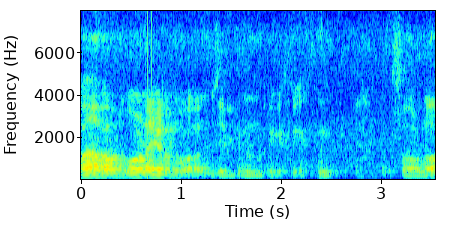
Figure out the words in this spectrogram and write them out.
പാവം ഓണയർ എന്ന് പറഞ്ഞ് ചിരിക്കുന്നുണ്ട് സോളോ.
